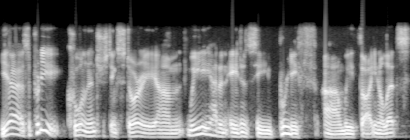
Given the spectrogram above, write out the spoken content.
Yeah, it's a pretty cool and interesting story. Um, we had an agency brief. Um, we thought, you know, let's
